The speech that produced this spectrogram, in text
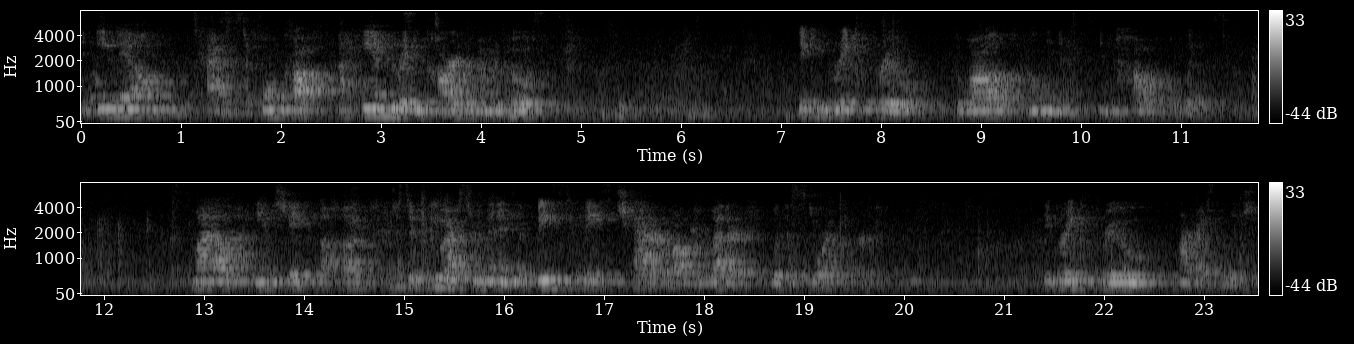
An email, a text, a phone call, a handwritten card, remember those? They can break through the wall of loneliness in powerful ways. A smile, a handshake, a hug, just a few extra minutes of face-to-face chatter about the weather with a store clerk. They break through our isolation.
